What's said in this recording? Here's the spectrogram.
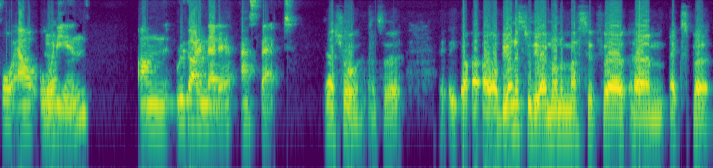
for our audience yeah. um, regarding that aspect? Yeah, sure. That's a. I'll be honest with you. I'm not a massive uh, um, expert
